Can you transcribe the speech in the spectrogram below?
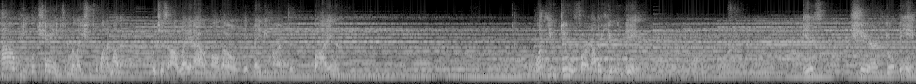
how people change in relation to one another, which is, I'll lay it out, although it may be hard to buy in. What you do for another human being is share your being.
